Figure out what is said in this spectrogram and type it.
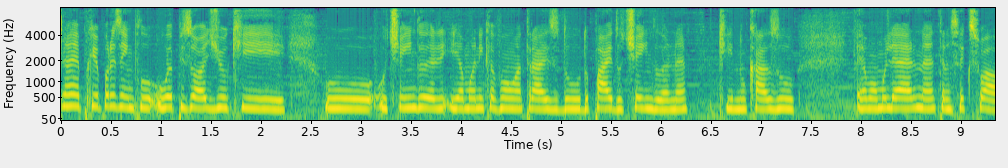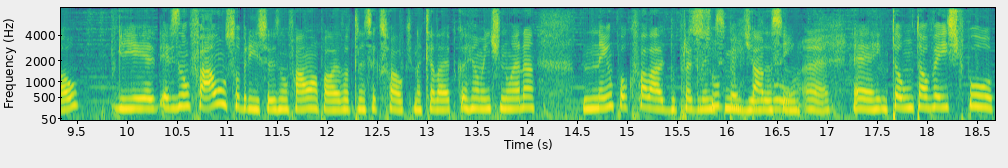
É, porque, por exemplo, o episódio que o, o Chandler e a Mônica vão atrás do, do pai do Chandler, né? Que no caso é uma mulher, né, transexual, E eles não falam sobre isso, eles não falam a palavra transexual, que naquela época realmente não era nem um pouco falado pra grandes Super mídias, tabu, assim. É. É, então talvez, tipo,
